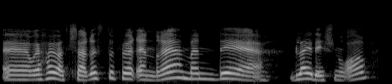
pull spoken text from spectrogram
Eh, og jeg har jo hatt kjæreste før Endre, men det ble det ikke noe av.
